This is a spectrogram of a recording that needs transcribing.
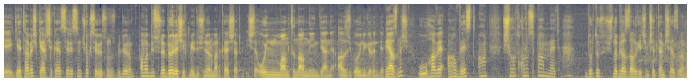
Ee, GTA 5 gerçek hayat serisini çok seviyorsunuz biliyorum. Ama bir süre böyle çekmeyi düşünüyorum arkadaşlar. İşte oyunun mantığını anlayın diye yani azıcık oyunu görün diye. Ne yazmış? UHA ve A West on Shotgun Spam Med. Dur dur şuna biraz dalga geçeyim chatten bir şey yaz bana.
